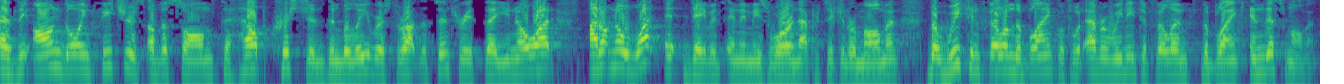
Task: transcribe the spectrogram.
as the ongoing features of the psalm to help Christians and believers throughout the centuries say, you know what? I don't know what David's enemies were in that particular moment, but we can fill in the blank with whatever we need to fill in the blank in this moment.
